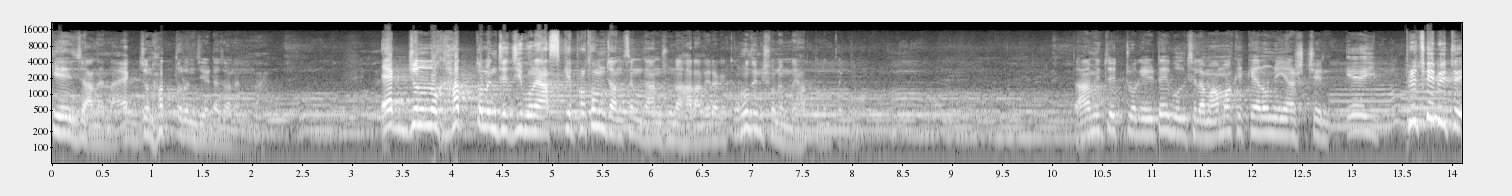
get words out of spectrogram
কে জানে না? একজন হাত তোলেন যে এটা জানেন না। একজন লোক হাত তোলেন যে জীবনে আজকে প্রথম জানছেন গান শোনা হারাম। এর আগে কোনোদিন শোনেন নাই হাত তোলেন একজন। তা আমি তো একটু আগে এটাই বলছিলাম, আমাকে কেন নিয়ে আসছেন? এই পৃথিবীতে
